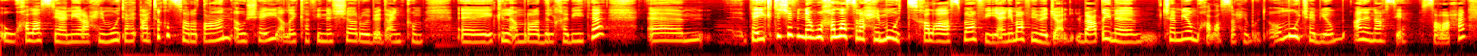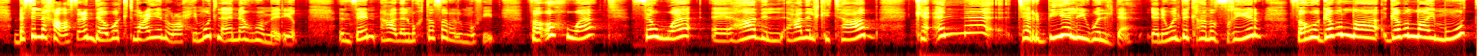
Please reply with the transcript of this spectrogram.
وخلاص يعني راح يموت. أعتقد سرطان أو شيء الله يكفينا الشر ويبعد عنكم كل الأمراض الخبيثة. فيكتشف إنه هو خلاص راح يموت خلاص ما في يعني ما في مجال. بعطينا كم يوم وخلاص راح يموت. مو كم يوم أنا ناسية الصراحة. بس إنه خلاص عنده وقت معين وراح يموت لأنه هو مريض. إنزين هذا المختصر المفيد. فهو سوى آه هذا هذا الكتاب كأنه تربية لولده. يعني ولده كان صغير فهو قبل لا قبل لا يموت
